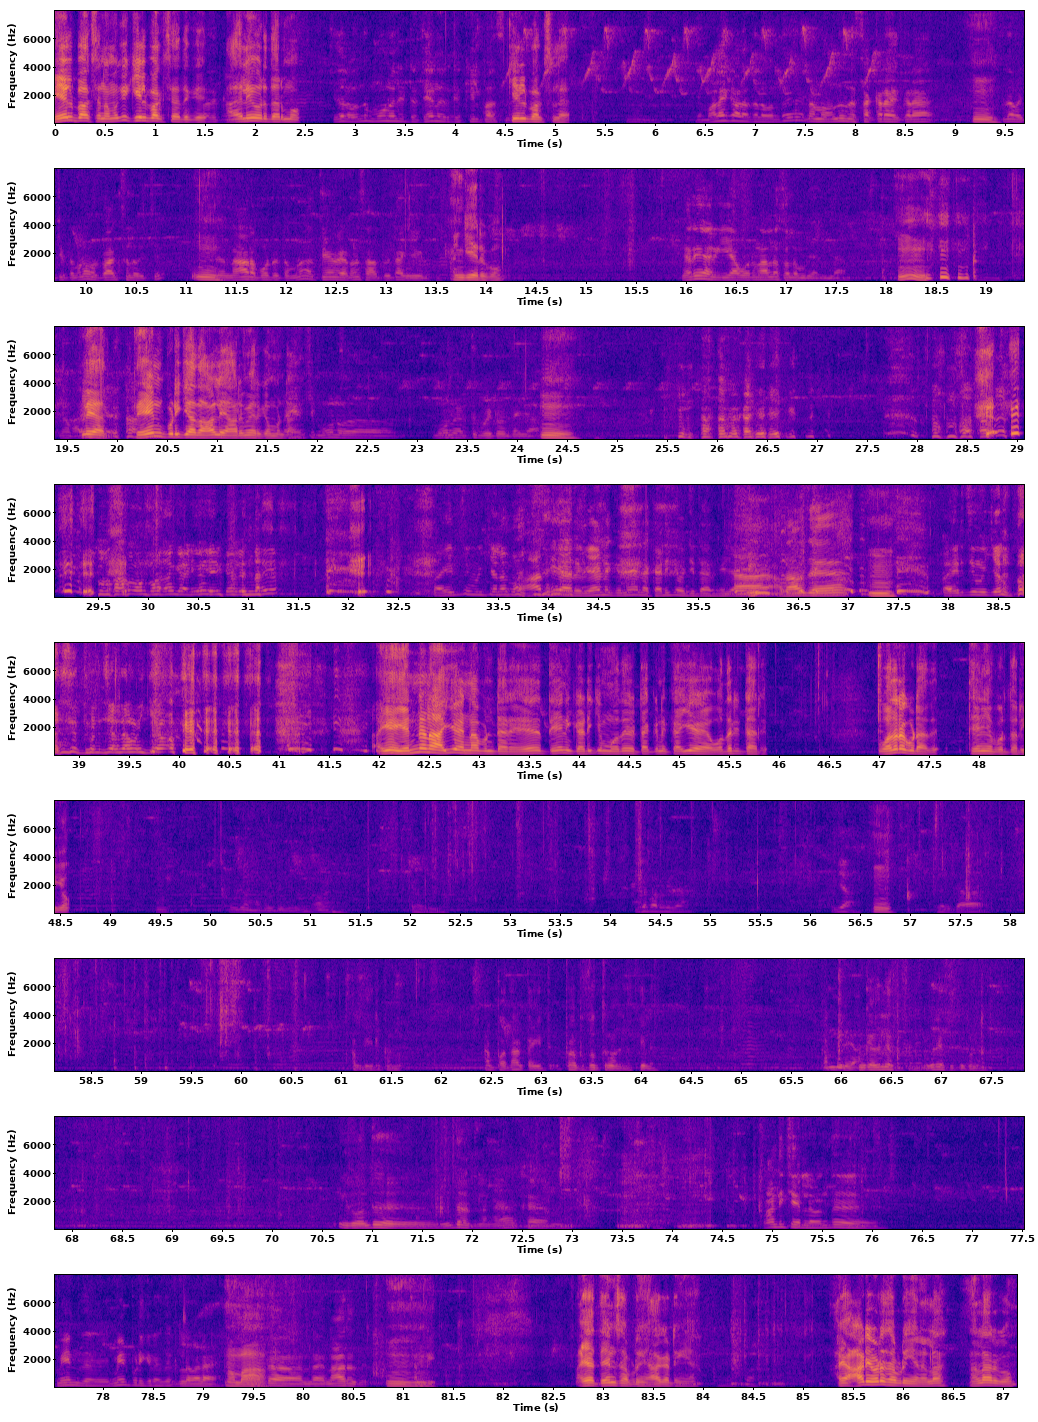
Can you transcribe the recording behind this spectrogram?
மேல் பாக்ஸ் நமக்கு கீழ் பாக்ஸ் அதுக்கு. அதுலேயும் ஒரு தர்மம். இதில் வந்து மூணு லிட்டர் தேன் இருக்குது கீழ்பாசி கீழ் பாக்ஸில் இந்த மழை காலத்தில் வந்து நம்ம வந்து இந்த சர்க்கரை இருக்கிற இதை வச்சுட்டோம்னா ஒரு பாக்ஸில் வச்சு நாரை போட்டுட்டோம்னா தேவையான சாப்பிட்டுட்டு அங்கேயே இருக்கும். அங்கேயே இருக்கும். நிறையா இருக்கியா? ஒரு நாளில் சொல்ல முடியாதுயா ம். இல்லையா? தேன் பிடிக்காத ஆள் யாருமே இருக்க மாட்டாங்க. மூணு மூணு இடத்துக்கு போயிட்டு வந்தேன் ம். கடிக்க வச்சுட்டாருங்க அதாவது பயிற்சி முக்கியம் பரிசு துணிச்சல் தான் முக்கியம். ஐயா என்னண்ணா ஐயா என்ன பண்ணிட்டாரு? தேனி கடிக்கும் போது டக்குன்னு கையை உதறிட்டாரு. உதறக்கூடாது தேனியை பொறுத்த வரைக்கும். ம். அப்படி இருக்கணும். அப்போ தான் டைட்டு இப்போ சுற்றுங்க அதில் கீழே. கம்பிலையா? இங்கே இதிலே சுற்றணும் இதிலே சுற்றிக்கணும் இது வந்து இந்த இடத்துலங்க க- பாண்டிச்சேரியில் வந்து மீன் மீன் பிடிக்கிறது இருக்குல்ல வேலை. ஆமாம் அந்த அந்த நார் இது. கம்பி. ஐயா தேன் சாப்பிடுங்க ஆகட்டுங்க ஐயா ஆடையோட சாப்பிடுங்க நல்லா நல்லா இருக்கும்.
